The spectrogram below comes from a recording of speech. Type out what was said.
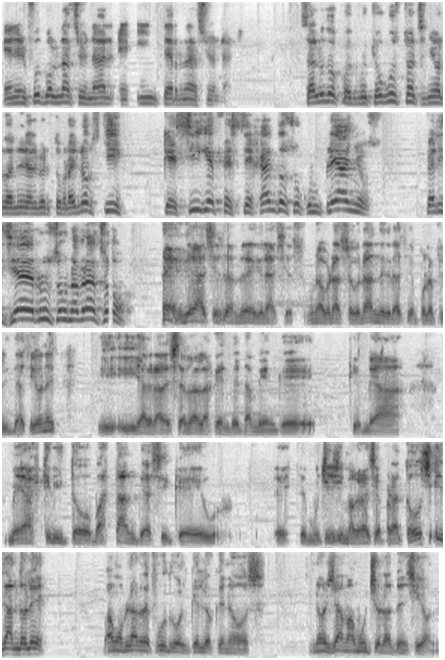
en el fútbol nacional e internacional. Saludo con mucho gusto al señor Daniel Alberto Brailovsky, que sigue festejando su cumpleaños. Felicidades, Russo, un abrazo. Eh, gracias, Andrés, gracias. Un abrazo grande, gracias por las felicitaciones y, agradecerle a la gente también que, que me, ha, me ha escrito bastante, así que este, muchísimas gracias para todos y dándole, vamos a hablar de fútbol, que es lo que nos, nos llama mucho la atención.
